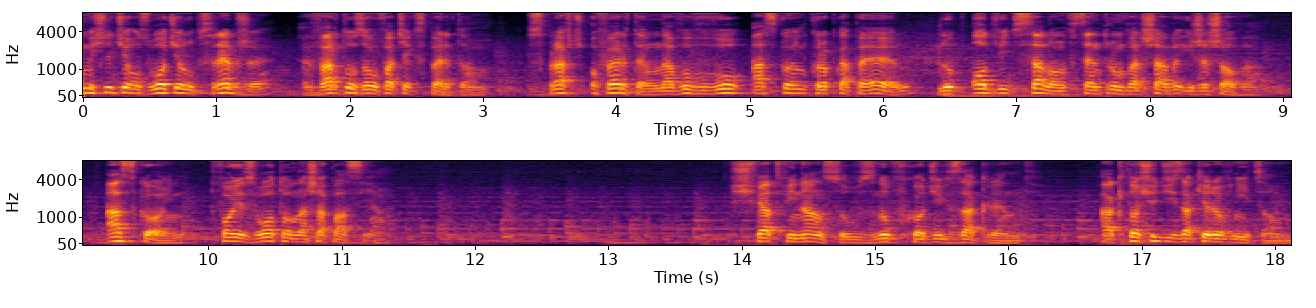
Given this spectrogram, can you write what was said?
myślicie o złocie lub srebrze, warto zaufać ekspertom. Sprawdź ofertę na www.ascoin.pl lub odwiedź salon w centrum Warszawy i Rzeszowa. Ascoin, Twoje złoto, nasza pasja. Świat finansów znów wchodzi w zakręt. A kto siedzi za kierownicą?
